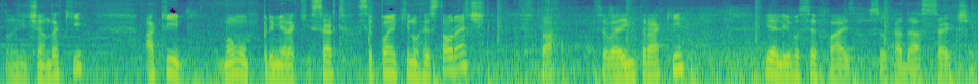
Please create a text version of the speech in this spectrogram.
Então a gente anda aqui. Aqui, vamos primeiro aqui, certo? Você põe aqui no restaurante, tá? Você vai entrar aqui e ali você faz o seu cadastro certinho.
